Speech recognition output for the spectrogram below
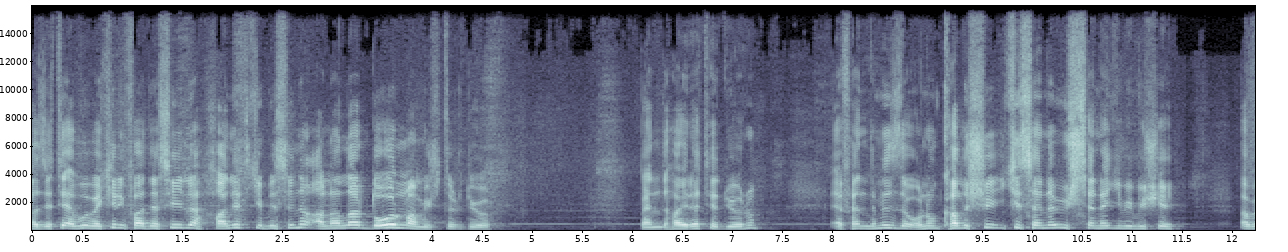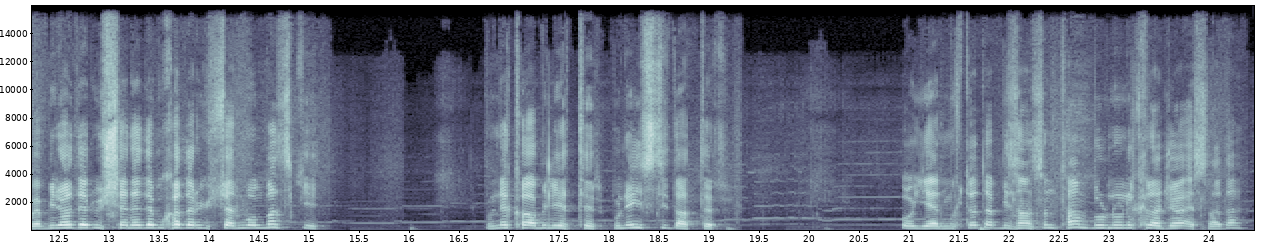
Hz. Ebu Bekir ifadesiyle Halid gibisini analar doğurmamıştır diyor. Ben de hayret ediyorum. Efendimiz de onun kalışı iki sene, üç sene gibi bir şey. Ama birader üç senede bu kadar yükselme olmaz ki. Bu ne kabiliyettir, bu ne istidattır. O Yermük'te de Bizans'ın tam burnunu kıracağı esnada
